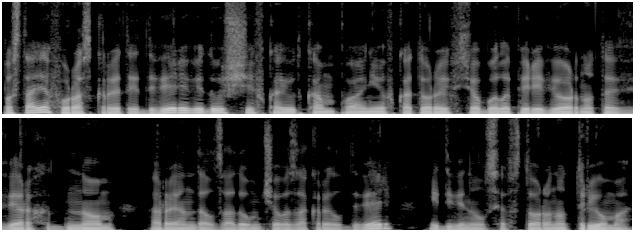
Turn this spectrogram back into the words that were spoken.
Постояв у раскрытой двери, ведущей в кают-компанию, в которой все было перевернуто вверх дном, Рэндалл задумчиво закрыл дверь и двинулся в сторону трюма.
